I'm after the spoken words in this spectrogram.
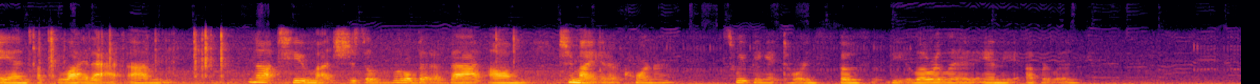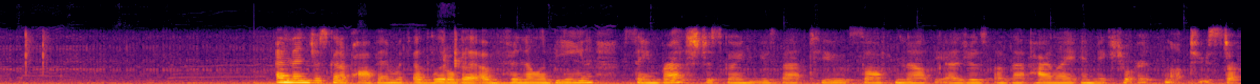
and apply that. Um, not too much, just a little bit of that um, to my inner corner, sweeping it towards both the lower lid and the upper lid. And then just going to pop in with a little bit of vanilla bean. Same brush, just going to use that to soften out the edges of that highlight and make sure it's not too stark.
